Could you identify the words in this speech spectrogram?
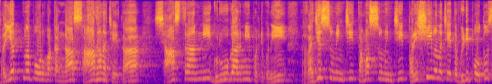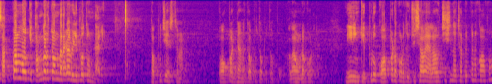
ప్రయత్నపూర్వకంగా సాధన చేత శాస్త్రాన్ని గురువుగారిని పట్టుకుని రజస్సు నుంచి తమస్సు నుంచి పరిశీలన చేత విడిపోతూ సత్వంలోకి తొందర తొందరగా వెళ్ళిపోతూ ఉండాలి. తప్పు చేస్తున్నాను. కోప్పడ్డాను తప్పు తప్పు తప్పు. అలా ఉండకూడదు. నేను ఇంకెప్పుడు కోప్పడకూడదు. చూసావా ఎలా వచ్చేసిందో చటుక్కున కోపం?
